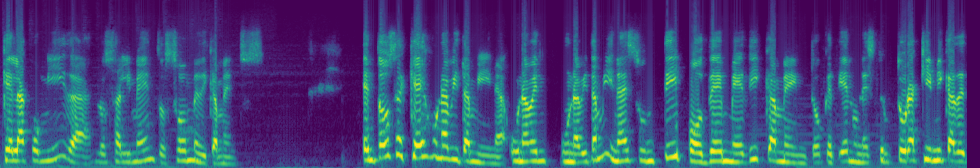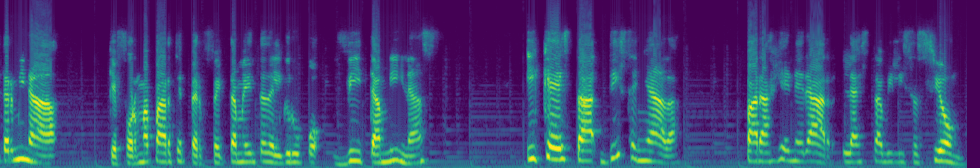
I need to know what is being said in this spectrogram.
que la comida, los alimentos son medicamentos. Entonces, ¿qué es una vitamina? Una, una vitamina es un tipo de medicamento que tiene una estructura química determinada, que forma parte perfectamente del grupo vitaminas y que está diseñada para generar la estabilización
